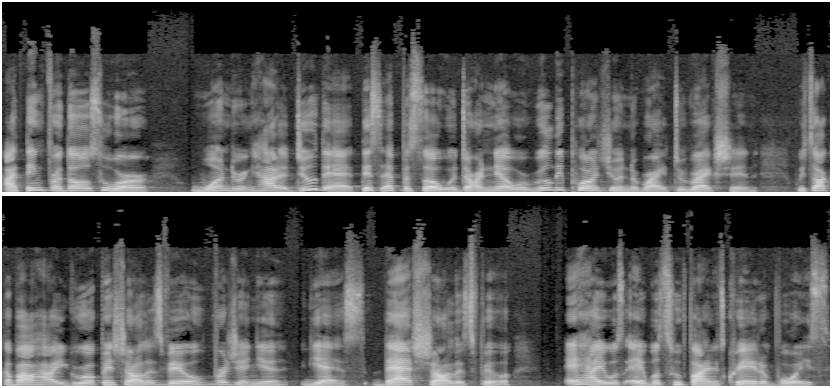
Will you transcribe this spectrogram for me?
I think for those who are wondering how to do that, this episode with Darnell will really point you in the right direction. We talk about how he grew up in Charlottesville, Virginia. Yes, that's Charlottesville. And how he was able to find his creative voice,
